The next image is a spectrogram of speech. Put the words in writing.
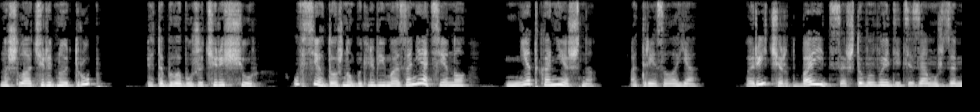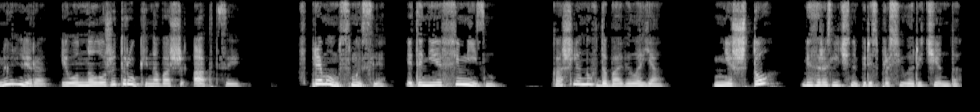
нашла очередной труп? Это было бы уже чересчур. У всех должно быть любимое занятие, но... Нет, конечно отрезала я. Ричард боится, что вы выйдете замуж за Мюллера, и он наложит руки на ваши акции. В прямом смысле, это не эвфемизм. Кашлянув, добавила я. Не что? Безразлично переспросила Риченда.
